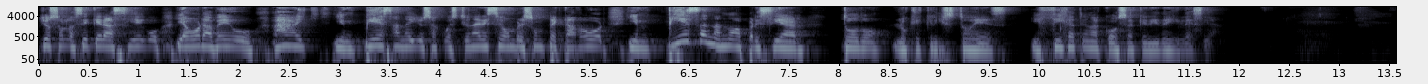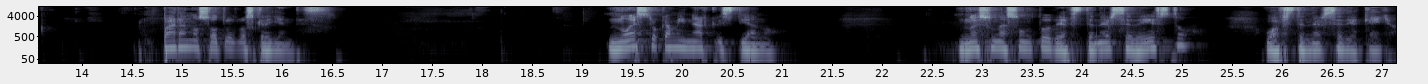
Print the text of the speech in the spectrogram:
yo solo sé que era ciego y ahora veo, ay, y empiezan ellos a cuestionar, ese hombre es un pecador y empiezan a no apreciar todo lo que Cristo es. Y fíjate una cosa, querida iglesia para nosotros los creyentes. nuestro caminar cristiano no es un asunto de abstenerse de esto o abstenerse de aquello.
